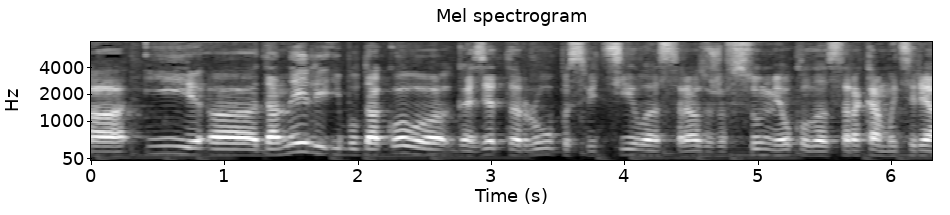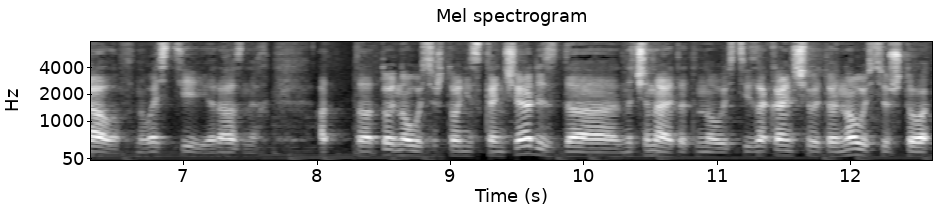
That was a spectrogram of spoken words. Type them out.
А, и а, Данели и Булдакова газета «Ру» посвятила сразу же в сумме около 40 материалов, новостей разных от той новости, что они скончались, да, начинает этой новости, и заканчивает той новостью, что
